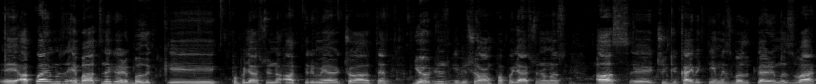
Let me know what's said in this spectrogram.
E, akvaryumunuzun ebatına göre balık e, popülasyonunu arttırın veya çoğaltın. Gördüğünüz gibi şu an popülasyonumuz az. E, çünkü kaybettiğimiz balıklarımız var.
